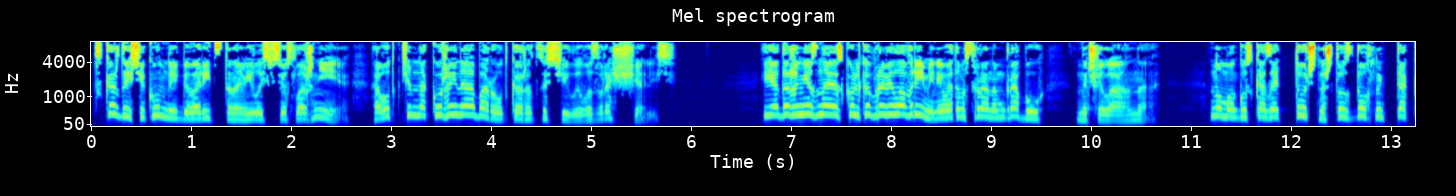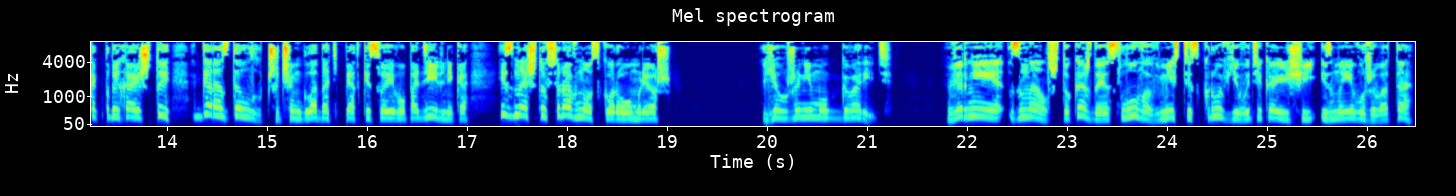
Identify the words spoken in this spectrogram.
С каждой секундой говорить становилось все сложнее, а вот к темнокожей, наоборот, кажется, силы возвращались. «Я даже не знаю, сколько провела времени в этом сраном гробу», — начала она но могу сказать точно, что сдохнуть так, как подыхаешь ты, гораздо лучше, чем гладать пятки своего подельника и знать, что все равно скоро умрешь. Я уже не мог говорить. Вернее, знал, что каждое слово вместе с кровью, вытекающей из моего живота,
